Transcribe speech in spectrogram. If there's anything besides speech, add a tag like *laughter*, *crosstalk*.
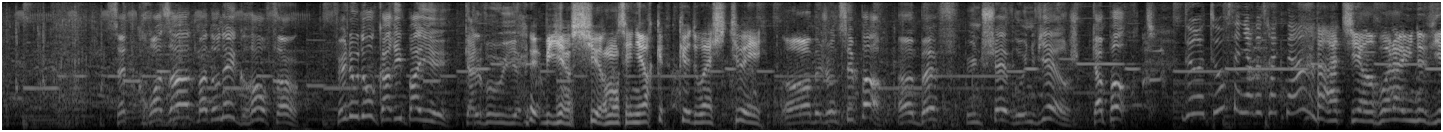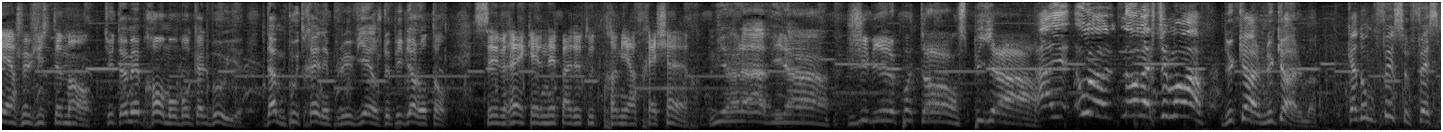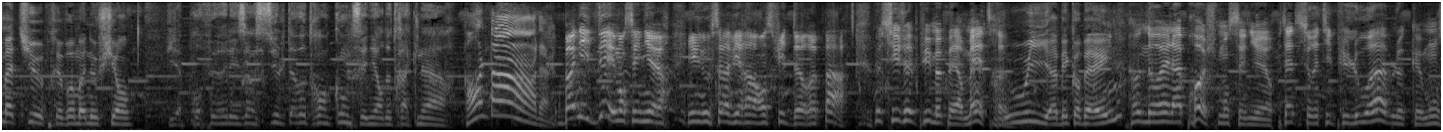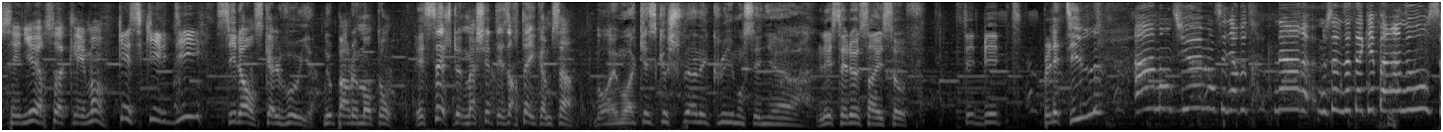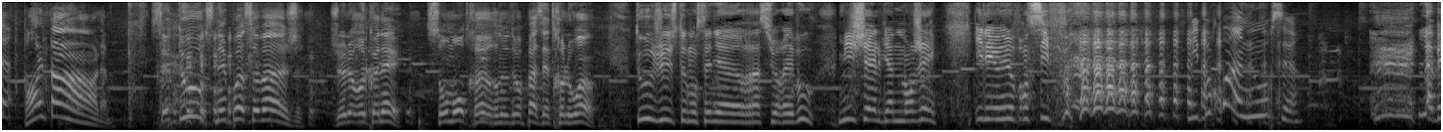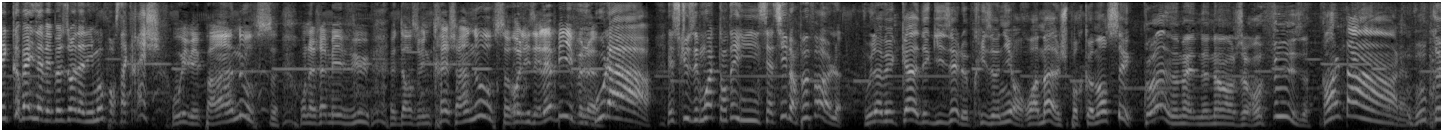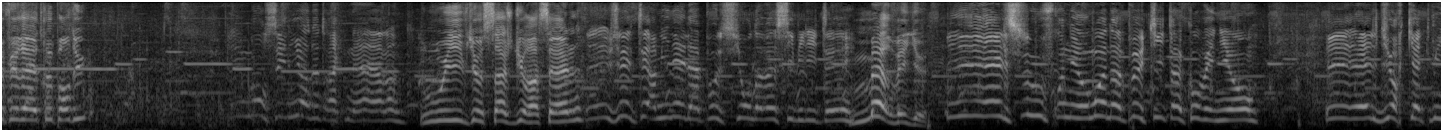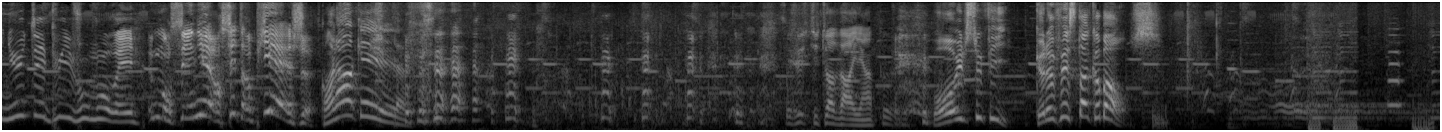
Cette croisade m'a donné grand faim. Fais-nous donc ripailler, calvouille. *laughs* Bien sûr, monseigneur, que, que dois-je tuer? Oh, mais je ne sais pas. Un bœuf, une chèvre, une vierge, qu'importe. De retour, seigneur de Traquenard? Ah tiens, voilà une vierge justement. Tu te méprends, mon bon calvouille. Dame Poutrée n'est plus vierge depuis bien longtemps. C'est vrai qu'elle n'est pas de toute première fraîcheur. Viens là, vilain Gibier de potence, pillard Aïe ouah, Non, lâchez-moi Du calme, du calme. Qu'a donc fait ce fesse Mathieu, prévôt Manouchian? Il a proféré des insultes à votre rencontre, seigneur de Traquenard. Content Bonne idée, monseigneur Il nous servira ensuite de repas. Si je puis me permettre, Oui, abbé Cobain. Noël approche, monseigneur. Peut-être serait-il plus louable que monseigneur soit clément. Qu'est-ce qu'il dit? Silence, calvouille. Nous parlementons. Et sèche de mâcher tes orteils comme ça. Bon, et moi, qu'est-ce que je fais avec lui, monseigneur? Laissez-le sain et sauf. Petite bite. Plaît-il? Ah mon dieu, monseigneur de Traquenard Nous sommes attaqués par un ours Content Cet ours n'est point sauvage. Je le reconnais. Son montreur ne doit pas être loin. Tout juste, monseigneur, rassurez-vous. Michel vient de manger. Il est inoffensif. *laughs* Mais pourquoi un ours? L'abbé Cobain avait besoin d'animaux pour sa crèche. Oui, mais pas un ours. On n'a jamais vu dans une crèche un ours. Relisez la Bible. Oula Excusez-moi de tenter une initiative un peu folle. Vous n'avez qu'à déguiser le prisonnier en roi mage pour commencer. Quoi? Non, mais, non, non, je refuse Content Vous préférez être pendu? De Traquenard, Oui, vieux sage du Racel. j'ai terminé la potion d'invincibilité. Merveilleux. Et elle souffre néanmoins d'un petit inconvénient. Et elle dure 4 minutes et puis vous mourrez. Monseigneur, c'est un piège Qu'on l'encule *laughs* C'est juste histoire de varier un peu. Bon, il suffit. Que le festin commence.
